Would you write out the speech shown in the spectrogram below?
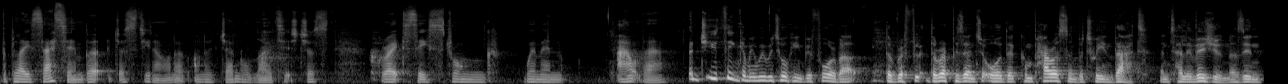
the play set in, but just you know on a, on a general note, it's just great to see strong women out there. And do you think, I mean, we were talking before about the, the representative or the comparison between that and television, as in,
